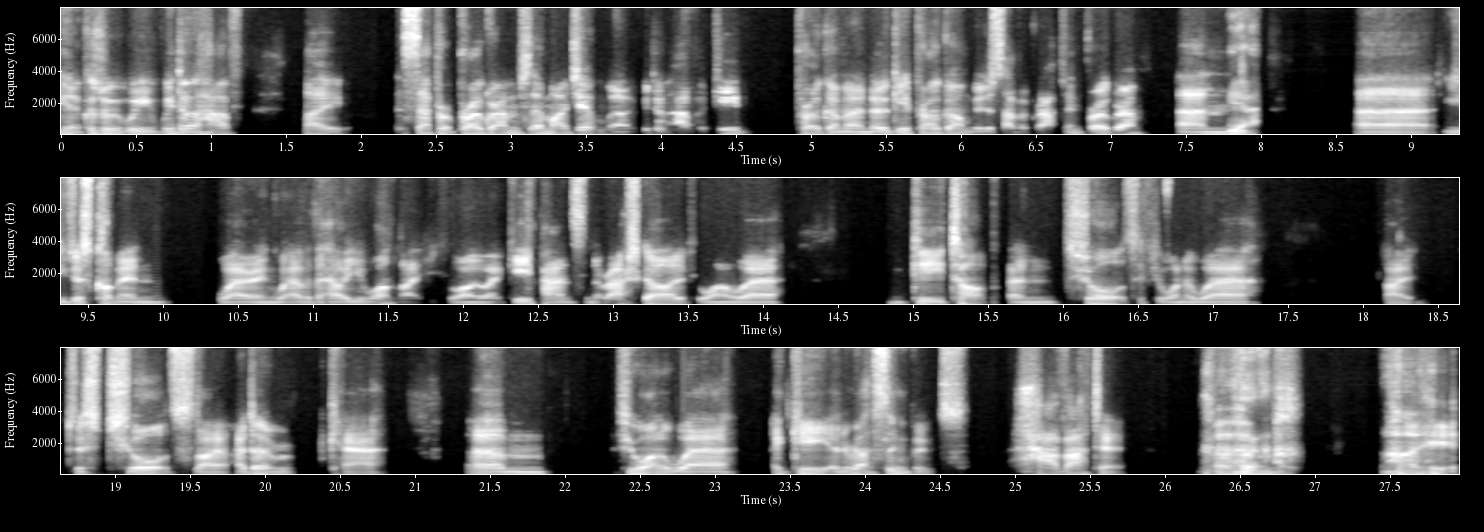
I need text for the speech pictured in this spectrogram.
you know because we, we we don't have like separate programs in my gym. Like, we don't have a gi program or a no gi program. We just have a grappling program, and Yeah. uh, you just come in wearing whatever the hell you want. Like if you want to wear gi pants and a rash guard, if you want to wear gi top and shorts, if you want to wear like just shorts, like I don't care. Um, if you want to wear a gi and wrestling boots, have at it. Um, like,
